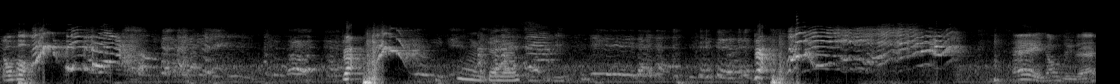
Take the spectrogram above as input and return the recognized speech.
Don't fall. Drop. Oh my goodness. Drop. Hey, don't do that.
